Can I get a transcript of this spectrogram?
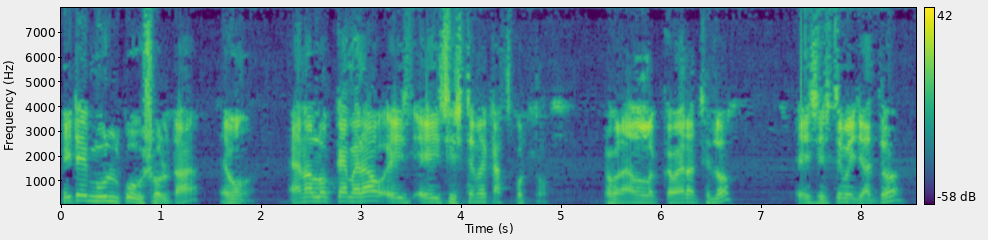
এটাই মূল কৌশলটা এবং অ্যানালগ ক্যামেরাও এই এই সিস্টেমে কাজ করতো। যখন অ্যানালগ ক্যামেরা ছিল, এই সিস্টেমে জাতীয়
